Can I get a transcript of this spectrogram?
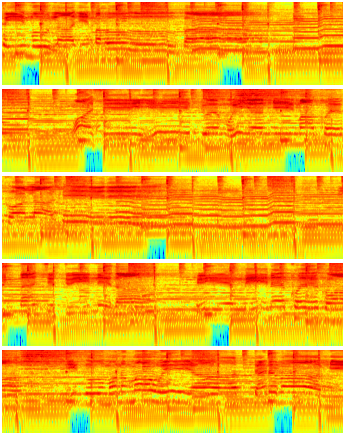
ခရီးမိုးလာခြင်းမဟုတ်ပါဝါရှိရီတွဲမွေးရမည်မခွဲခွာလာခဲ့တယ်ဒီမှချစ်တွေနေတာဖေးမီနဲ့ခွဲခွာဒီကိုမနမဝေးရတိုင်းတစ်ပါးမြေ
